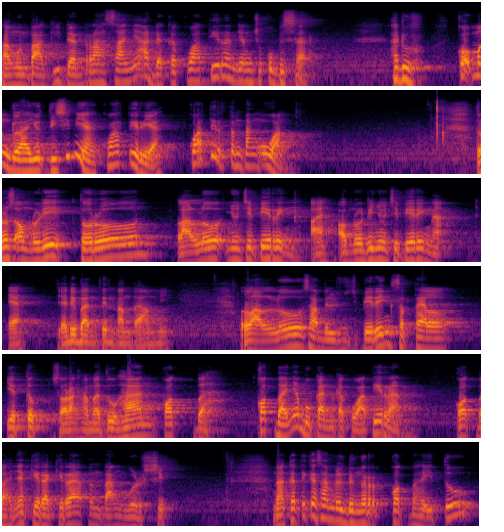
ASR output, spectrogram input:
bangun pagi dan rasanya ada kekhawatiran yang cukup besar. Aduh, kok menggelayut di sini ya? Khawatir ya? Khawatir tentang uang. Terus Om Rudi turun, lalu nyuci piring. Eh, Om Rudi nyuci piring nak, ya. Jadi bantuin Tante Ami. Lalu sambil nyuci piring, setel YouTube seorang hamba Tuhan khotbah. Khotbahnya bukan kekhawatiran, khotbahnya kira-kira tentang worship. Nah, ketika sambil dengar khotbah itu,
